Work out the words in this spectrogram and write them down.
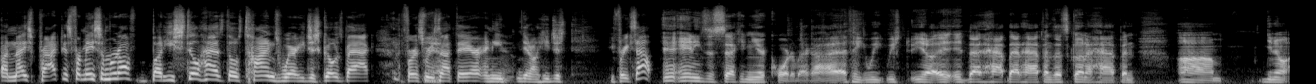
a nice practice for Mason Rudolph, but he still has those times where he just goes back, the first read's Yeah. not there, and he, you know, he just, he freaks out. and, and he's a second year quarterback. I, I think we, we, you know, it, it, that hap- that happens. That's going to happen. Um, you know,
